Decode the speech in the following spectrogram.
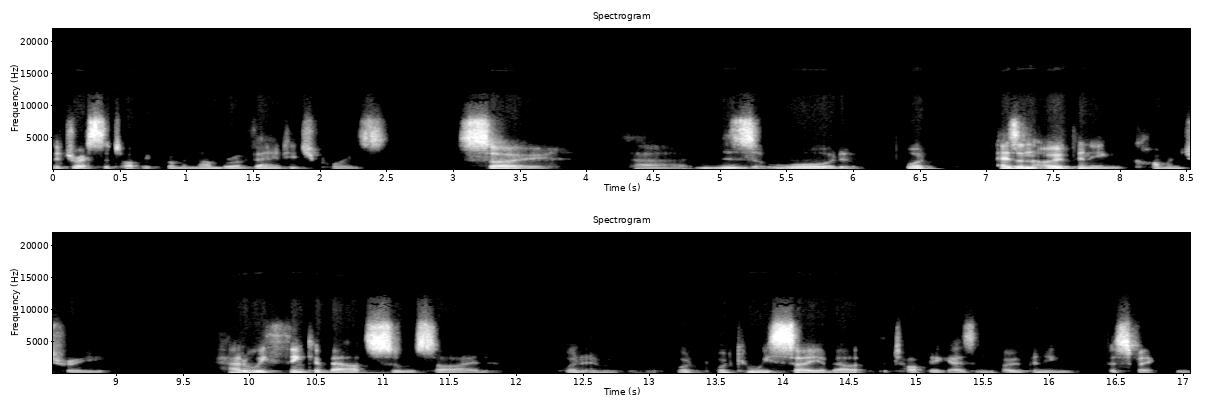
address the topic from a number of vantage points. So, uh, Ms. Ward, what, as an opening commentary, how do we think about suicide? What, what, what can we say about the topic as an opening perspective?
